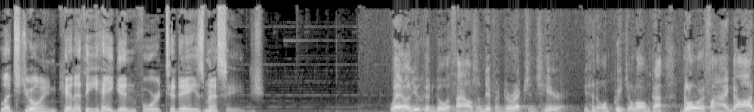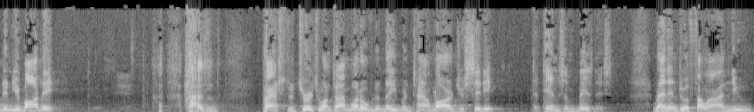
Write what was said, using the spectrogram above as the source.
Let's join Kenneth E. Hagin for today's message. Well, you could go a thousand different directions here, you know, and preach a long time. Glorify God in your body. I was pastoring a church one time, went over to a neighboring town, larger city, to attend some business. Ran into a fellow I knew.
